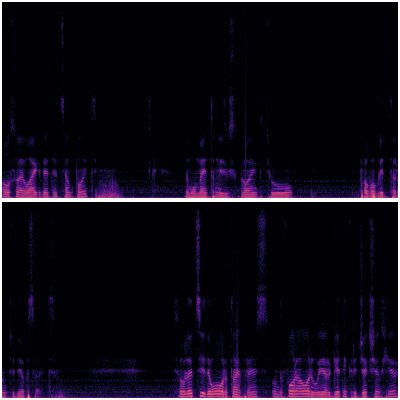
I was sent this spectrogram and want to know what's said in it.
Also I like that at some point the momentum is going to probably turn to the upside. So let's see the lower time frames on the 4 hour we are getting rejection here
